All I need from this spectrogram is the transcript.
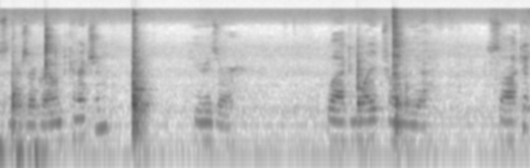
So there's our ground connection. Here is our black and white from the uh, socket.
